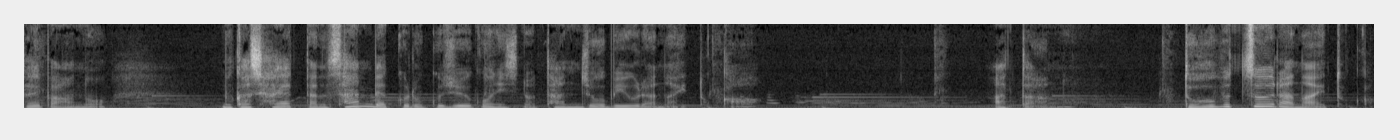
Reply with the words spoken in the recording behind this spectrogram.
例えばあの昔流行ったの365日の誕生日占いとかあとあの動物占いとか。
